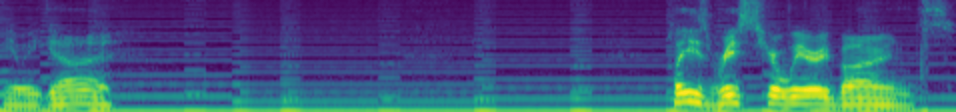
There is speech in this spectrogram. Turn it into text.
Here we go. Please rest your weary bones.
